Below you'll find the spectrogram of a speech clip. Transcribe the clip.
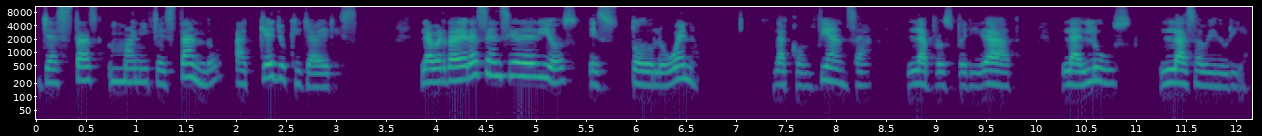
ya estás manifestando aquello que ya eres. La verdadera esencia de Dios es todo lo bueno, la confianza, la prosperidad, la luz, la sabiduría.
